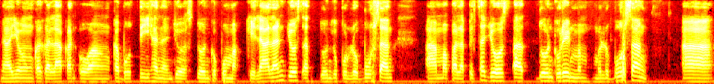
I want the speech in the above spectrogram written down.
na yung kagalakan o ang kabutihan ng Diyos. Doon ko po makilala ang Diyos at doon ko po lubusang uh, mapalapit sa Diyos at doon ko rin malubusang uh,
